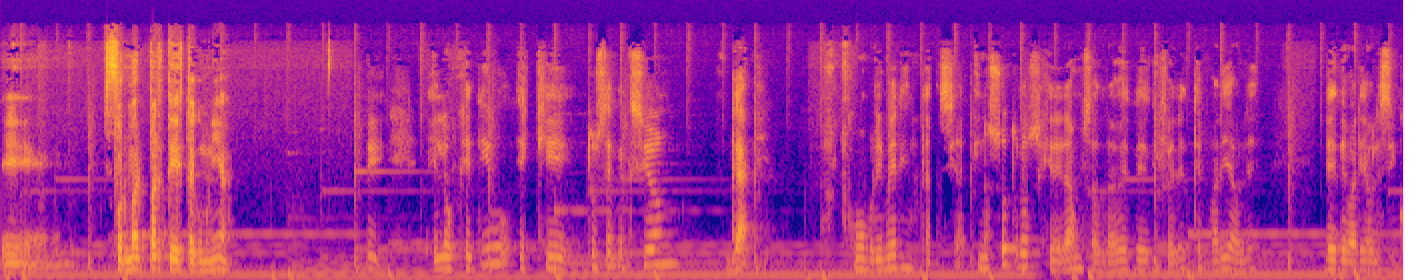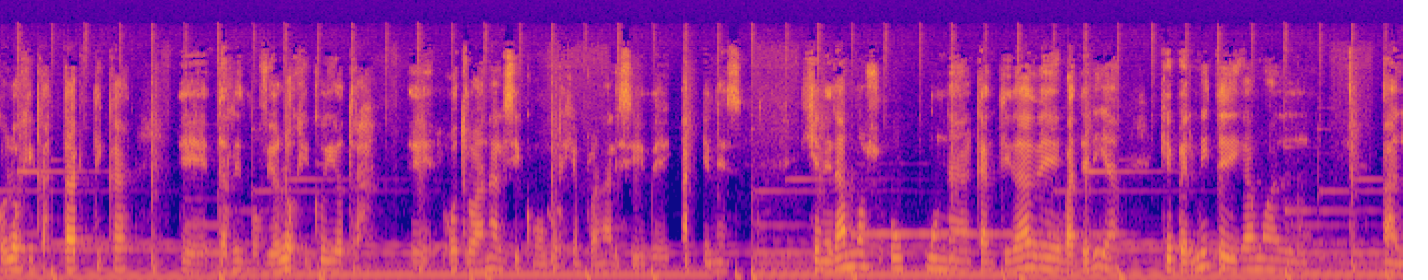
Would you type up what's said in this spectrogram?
eh, formar parte de esta comunidad? Sí. El objetivo es que tu selección gane como primera instancia y nosotros generamos a través de diferentes variables, desde variables psicológicas, tácticas, eh, de ritmo biológico y otras, eh, otros análisis, como por ejemplo análisis de imágenes, generamos una cantidad de batería que permite, digamos, al,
